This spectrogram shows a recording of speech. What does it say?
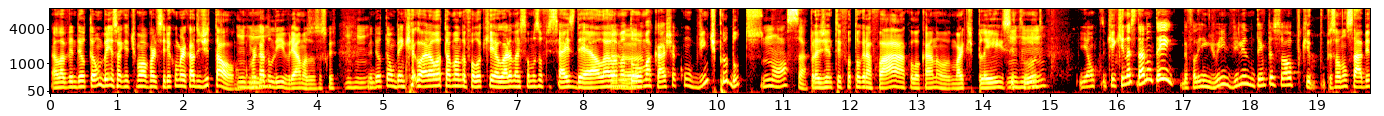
Ela vendeu tão bem, só que tipo uma parceria com o mercado digital, Uhum. o Mercado Livre, Amazon, essas coisas. Uhum. Vendeu tão bem que agora ela tá mandando, falou que agora nós somos oficiais dela. Ela Aham. mandou uma caixa com 20 produtos Nossa. pra gente fotografar, colocar no marketplace e Uhum. tudo. E é um que aqui na cidade não tem. Eu falei, em Joinville não tem pessoal, porque o pessoal não sabe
